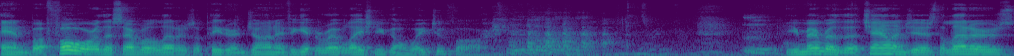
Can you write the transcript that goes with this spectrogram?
and before the several letters of Peter and John. And if you get to Revelation, you're going way too far. you remember the challenge is the letters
